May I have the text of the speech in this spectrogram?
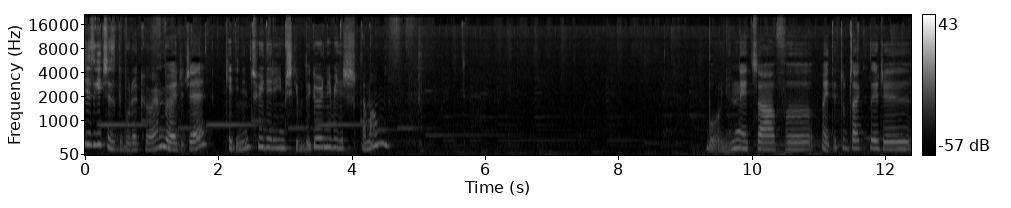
Çizgi çizgi bırakıyorum. Böylece kedinin tüyleriymiş gibi de görünebilir. Tamam mı? Burnunun etrafı ve de dudakları.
